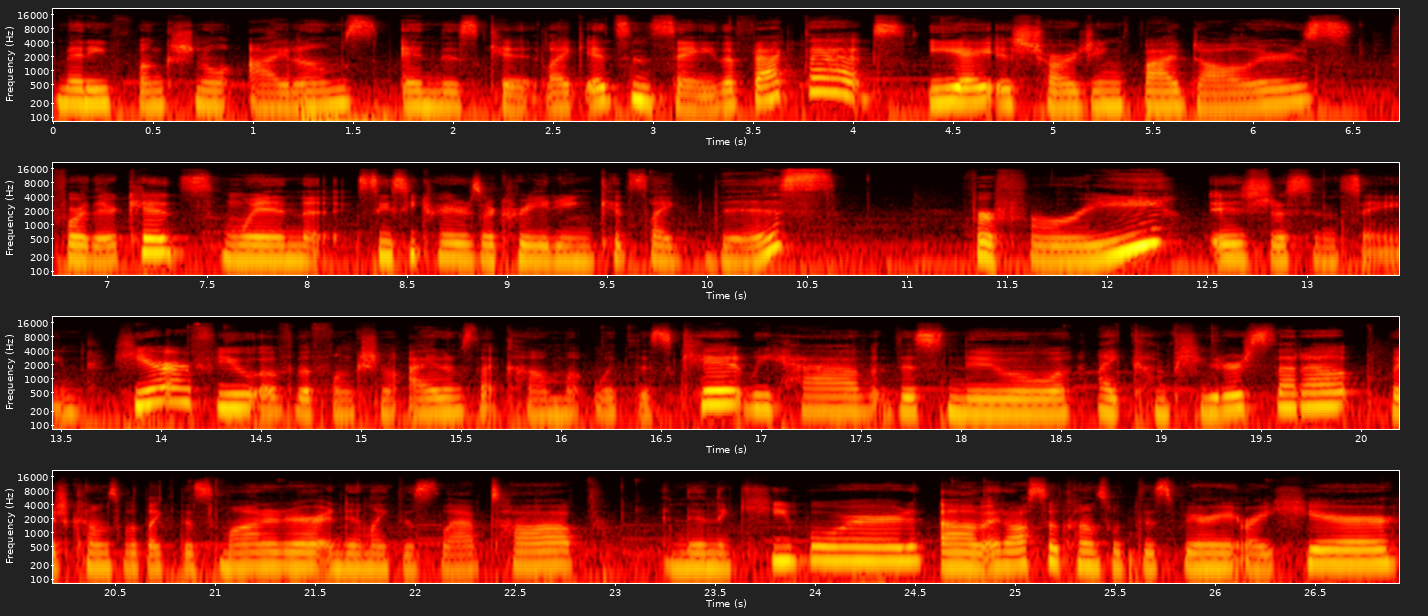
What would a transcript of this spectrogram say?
many functional items in this kit. Like it's insane. The fact that EA is charging $5 for their kits when CC creators are creating kits like this for free is just insane. Here are a few of the functional items that come with this kit. We have this new like computer setup, which comes with like this monitor and then like this laptop and then the keyboard. Um, it also comes with this variant right here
